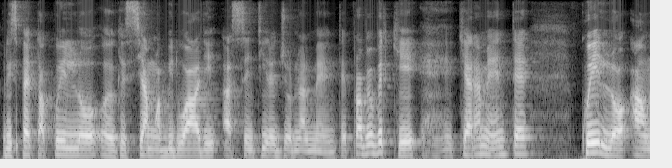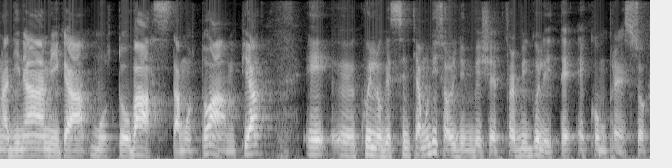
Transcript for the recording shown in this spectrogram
rispetto a quello eh, che siamo abituati a sentire giornalmente, proprio perché eh, chiaramente quello ha una dinamica molto vasta, molto ampia e eh, quello che sentiamo di solito invece, fra virgolette, è compresso.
